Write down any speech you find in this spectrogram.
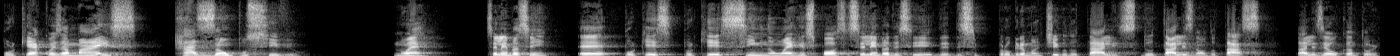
porque é a coisa mais razão possível. Não é? Você lembra assim? É, porque, porque sim não é resposta. Você lembra desse, desse programa antigo do Thales? Do Thales, não, do Taz. Thales é o cantor.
